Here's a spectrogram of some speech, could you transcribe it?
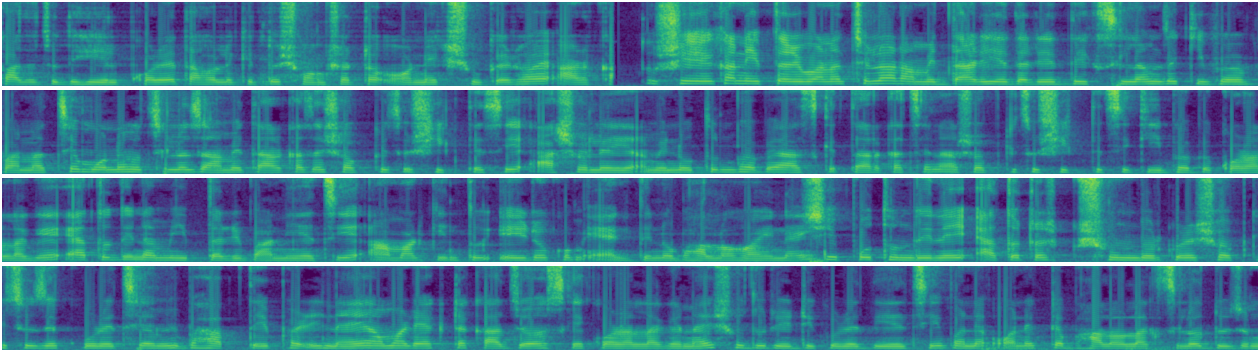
কাজে যদি হেল্প করে তাহলে কিন্তু সংসারটা অনেক সুখের হয়। আর তো সে এখানে ইফতারি বানাচ্ছিল আর আমি দাঁড়িয়ে দাঁড়িয়ে দেখছিলাম যে কীভাবে বানাচ্ছে। মনে হচ্ছিল যে আমি তার কাছে সব কিছু শিখতেছি। আসলে আমি নতুনভাবে আজকে তার কাছে না সব কিছু শিখতেছি কীভাবে করা লাগে। এতদিন আমি ইফতারি বানিয়েছি। আমার কিন্তু এইরকম একদিনও ভালো হয় নাই। সে প্রথম দিনে এতটা সুন্দর করে সব কিছু যে করেছে আমি ভাবতেই পারি নাই। আমার একটা কাজও আজকে করা লাগে নাই। শুধু রেডি করে দিয়েছি। মানে অনেকটা ভালো লাগছিল। দুজন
